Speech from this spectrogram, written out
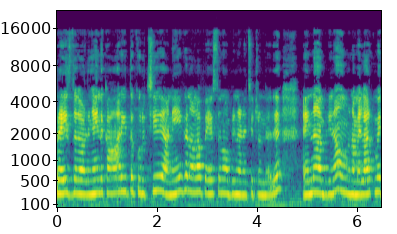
ப்ரைஸ் தலாடுங்க இந்த காரியத்தை குறித்து அநேக நாளாக பேசணும் அப்படின்னு நினச்சிட்டு இருந்தது. என்ன அப்படின்னா அவங்க நம்ம எல்லாருக்குமே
